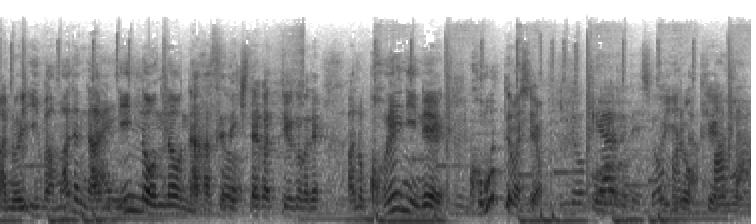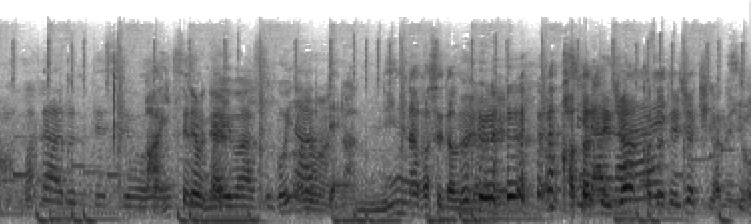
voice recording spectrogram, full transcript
あの今まで何人の女を泣かせてきたかっていうのがねあの声にねうん。こもってましたよ。色気あるでしょ？色気をまだまだあるんですよ。まあ言ったよね。はすごいなって。うん。何人泣かせたんだよね。片手じゃ片手じゃ効かないよ。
